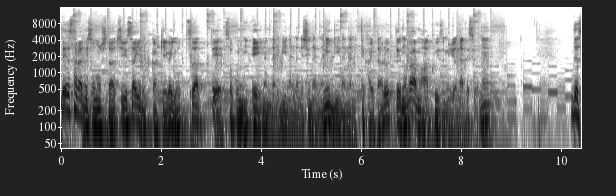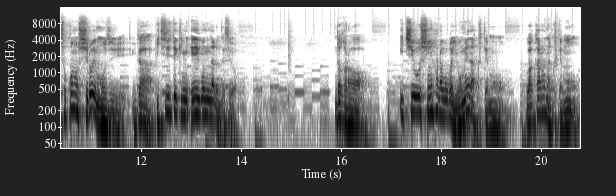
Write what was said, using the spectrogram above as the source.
でさらにその下小さい六角形が4つあってそこに A 何々 B 何々 C 何々 D 何々って書いてあるっていうのがまあクイズミリオネアですよね。でそこの白い文字が一時的に英語になるんですよ。だから一応新原語が読めなくても分からなくても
